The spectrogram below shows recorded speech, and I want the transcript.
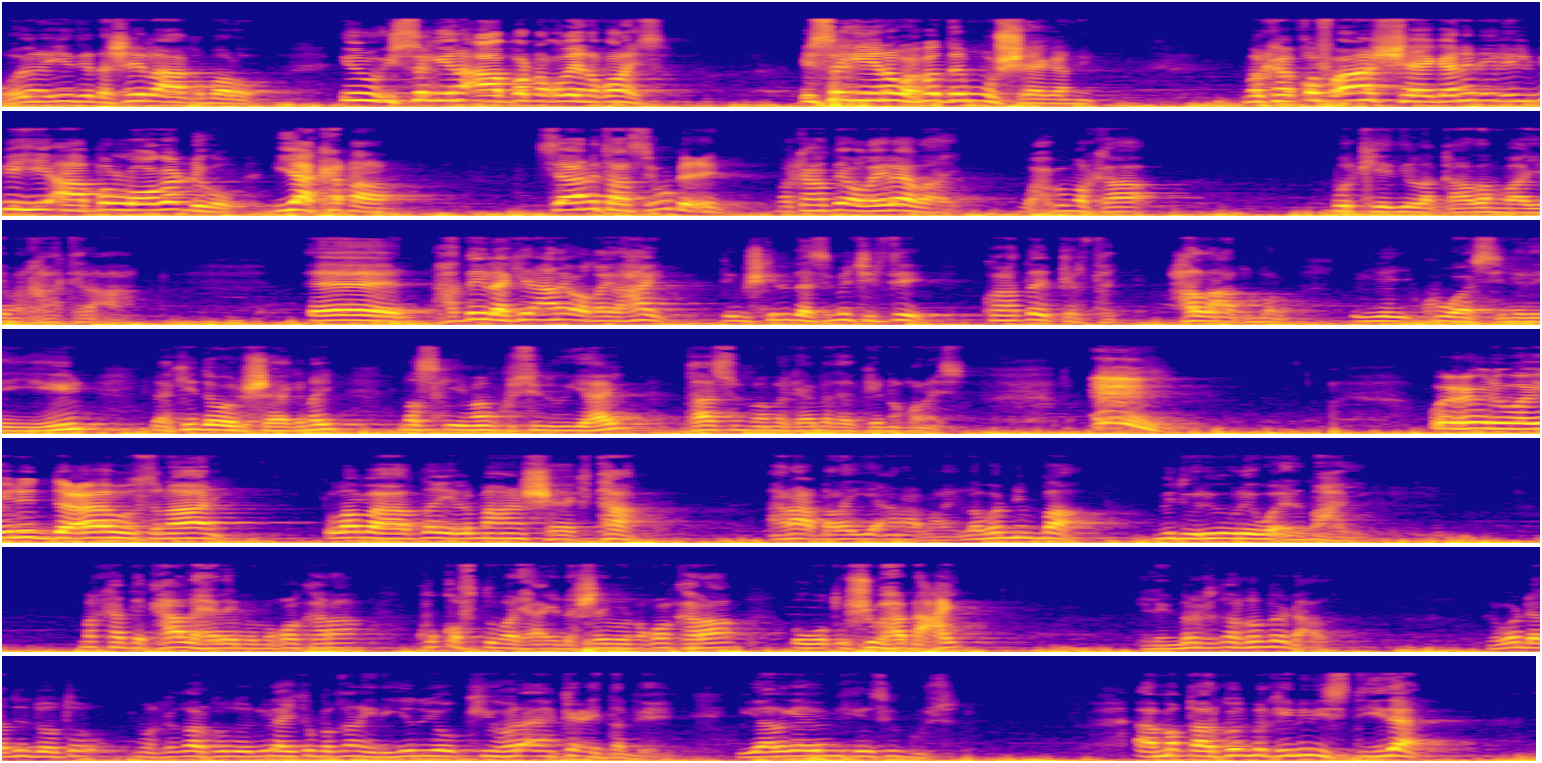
oo in iyadii dhashay la aqbalo inuu isagiina aabba noqday noqonaysa. Isagiina waxba de muu sheeganin. Marka qof aan sheeganin in ilmihii aabba looga dhigo iyaa ka dhalan. Si aan intaasi udhicin marka hadday oday leedahay waxba markaa warkeedii la qaadan maayo markhaati la'aan hadday laakiin aanay oday lahayn dee mushkiladaasi ma jirte kol hadday qirtay ha la aqbalo. Iyay kuwaasina leeyihiin. Laakin da waynu sheegnay naska imaamku siduu yahay taasunbaa markaa madhabkii noqonaysa. Wuxuu yihi wain iddacaahu hnaani laba hadday ilmahan sheegtaan anaa dhalay iyo anaa dhalay. Laba nin baa mid waliba ule waa ilmahay. Marka de kaa la helay buu noqon karaa ku qof dumari ay dhashay buu noqon karaa oo wadu shubha dhacay. Ilan marka qaarkood bay dhacdo. Gabadha haddii doonto marka qaarkood oon ilahay ka baqanayn iyadoo kii hore aan ka cidda bixin iyo laga yaaba mid kale iska guursato ama qaarkood markay nin isdiidaan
